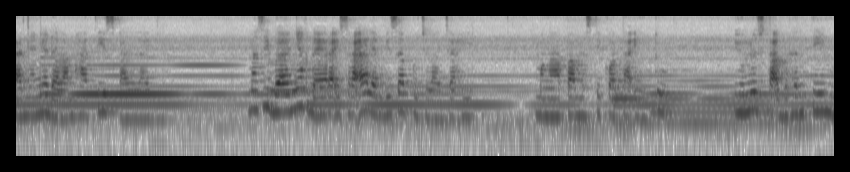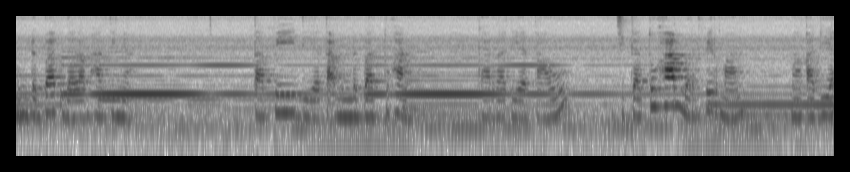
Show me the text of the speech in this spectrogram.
Tanyanya dalam hati sekali lagi. Masih banyak daerah Israel yang bisa kujelajahi mengapa mesti kota itu? Yunus tak berhenti mendebat dalam hatinya. Tapi dia tak mendebat Tuhan, karena dia tahu jika Tuhan berfirman, maka dia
